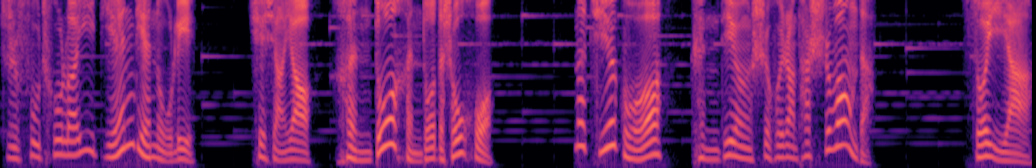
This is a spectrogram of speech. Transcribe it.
只付出了一点点努力，却想要很多很多的收获，那结果肯定是会让她失望的。所以呀，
